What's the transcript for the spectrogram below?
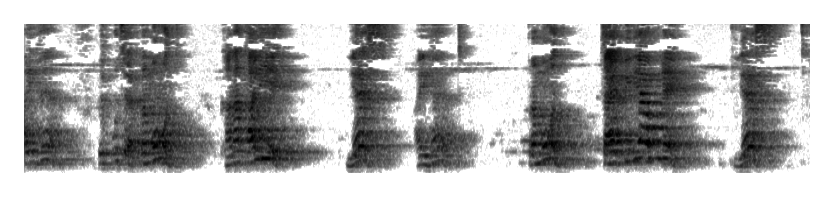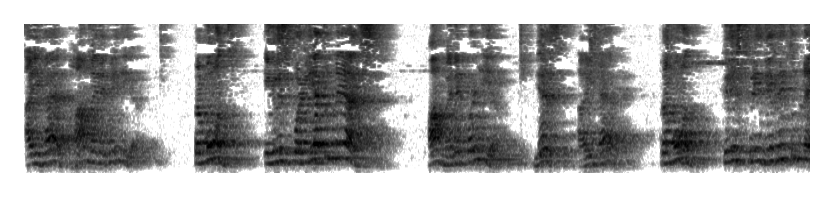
I have कोई पूछ रहा प्रमोद, खाना खा लिए? यस आई हैव प्रमोद, चाय पी लिया आपने? यस आई हैव हाँ मैंने पी लिया। प्रमोद इंग्लिश पढ़ लिया तुमने आज? हाँ मैंने पढ़ लिया। Yes I have Pramod Krrish three देख रही तुमने?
